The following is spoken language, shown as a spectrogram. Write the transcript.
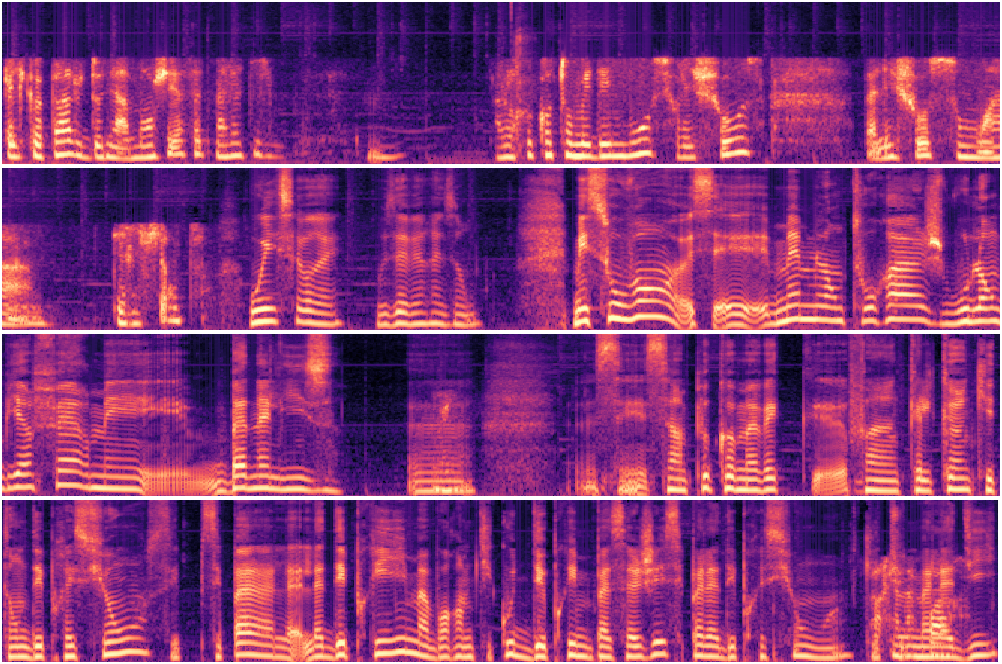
quelque part lui donner à manger à cette maladie. Mm. Alors que quand on met des mots sur les choses, ben, les choses sont moins terrifiantes. Oui, c'est vrai. Vous avez raison. Mais souvent, c'est même l'entourage voulant bien faire, mais banalise. Euh, Oui. C'est c'est un peu comme avec, euh, enfin, quelqu'un qui est en dépression. C'est c'est pas la, la déprime, avoir un petit coup de déprime passager, c'est pas la dépression, hein, qui est une voir. maladie,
